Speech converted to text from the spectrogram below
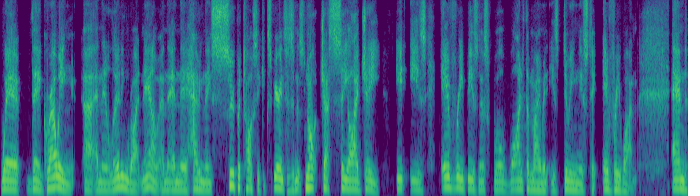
where they're growing uh, and they're learning right now, and then they're having these super toxic experiences. And it's not just CIG; it is every business worldwide at the moment is doing this to everyone. And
